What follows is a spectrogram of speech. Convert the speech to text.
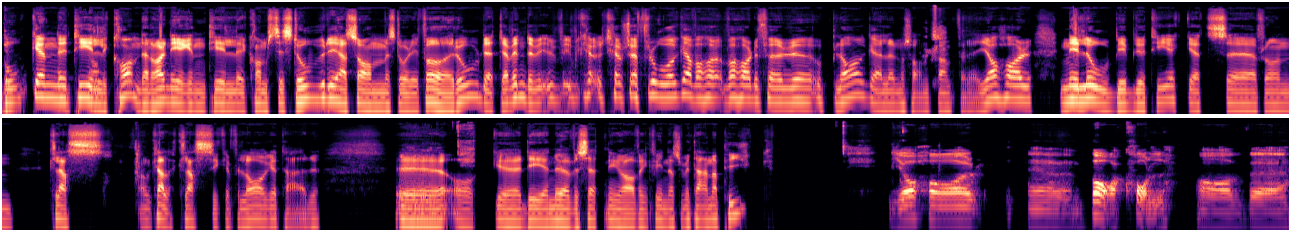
Boken tillkom, den har en egen tillkomsthistoria som står i förordet. Jag vet inte, vi kanske ska fråga, vad har, vad har du för eh, upplaga eller något sånt framför dig? Jag har Nilo-bibliotekets eh, från klass, vad klassikerförlaget här. Mm. Eh, och eh, det är en översättning av en kvinna som heter Anna Pyk. Jag har eh, Bakhåll av eh,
